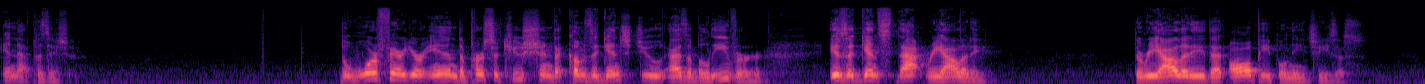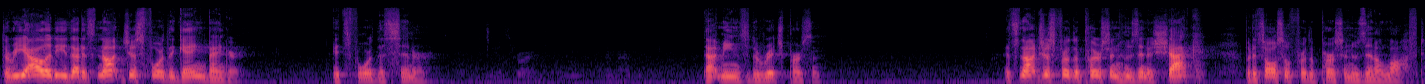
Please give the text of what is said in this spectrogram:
in that position. The warfare you're in, the persecution that comes against you as a believer, is against that reality. The reality that all people need Jesus. The reality that it's not just for the gangbanger, it's for the sinner. That means the rich person. It's not just for the person who's in a shack but it's also for the person who's in a loft.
